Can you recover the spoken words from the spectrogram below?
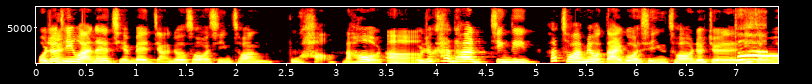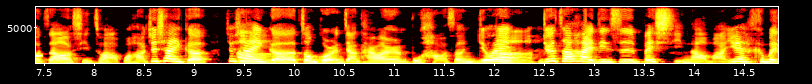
我就哎听完那个前辈讲，就是说新创不好，然后嗯我就看他经历，他从来没有待过新创，我就觉得你怎么知道新创好不好？就像一个就像一个中国人讲台湾人不好的时候，你就会、嗯你就会知道他一定是被洗脑嘛，因为根本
